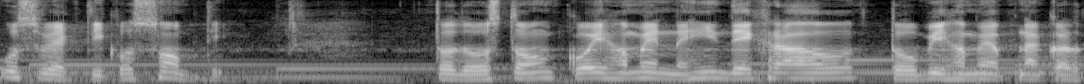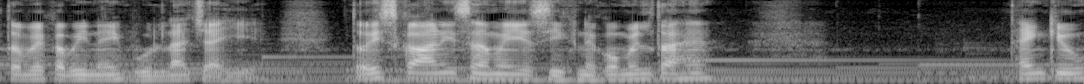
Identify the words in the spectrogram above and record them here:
उस व्यक्ति को सौंप दी। तो दोस्तों, कोई हमें नहीं देख रहा हो तो भी हमें अपना कर्तव्य कभी नहीं भूलना चाहिए। तो इस कहानी से हमें ये सीखने को मिलता है। थैंक यू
